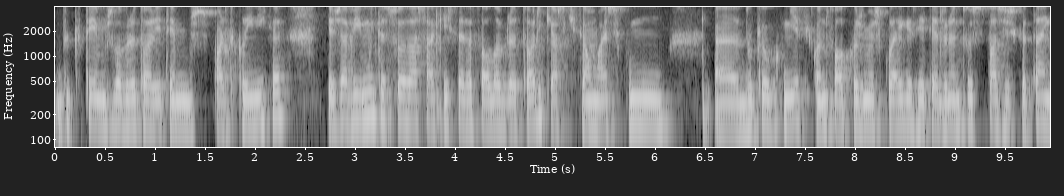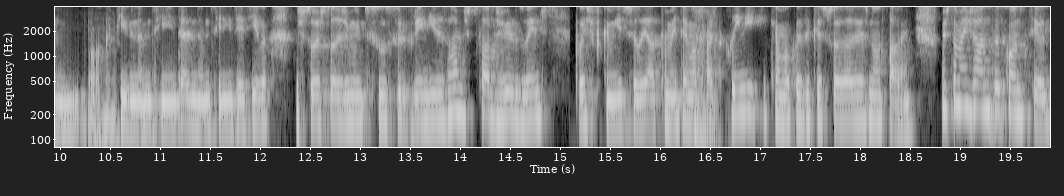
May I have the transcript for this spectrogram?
de que temos laboratório e temos parte clínica. Eu já vi muitas pessoas achar que isto era só laboratório, que acho que isso é o mais comum uh, do que eu conheço quando falo com os meus colegas e até durante os estágios que eu tenho, uhum. ou que tive na medicina interna, na medicina intensiva, as pessoas todas muito surpreendidas, ah, mas tu sabes ver doentes? Pois, porque a minha especialidade também tem uma parte clínica, que é uma coisa que as pessoas às vezes não sabem. Mas também já nos aconteceu,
